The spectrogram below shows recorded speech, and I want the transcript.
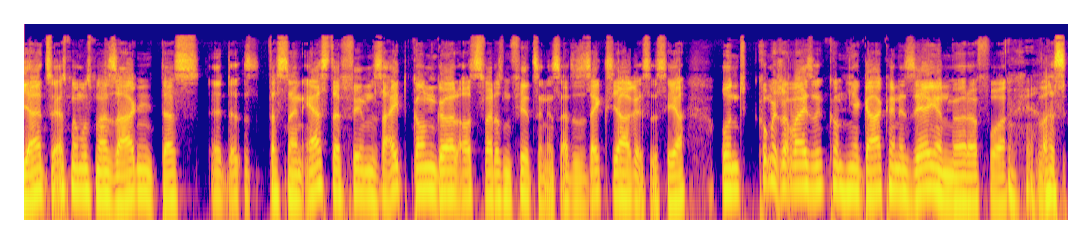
Ja, zuerst mal muss man sagen, dass, äh, dass, dass sein erster Film seit Gone Girl aus 2014 ist, also sechs Jahre ist es her. Und komischerweise kommen hier gar keine Serienmörder vor, was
